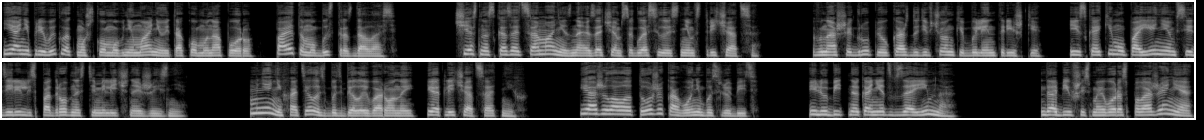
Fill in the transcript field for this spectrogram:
Я не привыкла к мужскому вниманию и такому напору, поэтому быстро сдалась. Честно сказать, сама не знаю, зачем согласилась с ним встречаться. В нашей группе у каждой девчонки были интрижки, и с каким упоением все делились подробностями личной жизни. Мне не хотелось быть белой вороной и отличаться от них. Я желала тоже кого-нибудь любить. И любить, наконец, взаимно. Добившись моего расположения,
